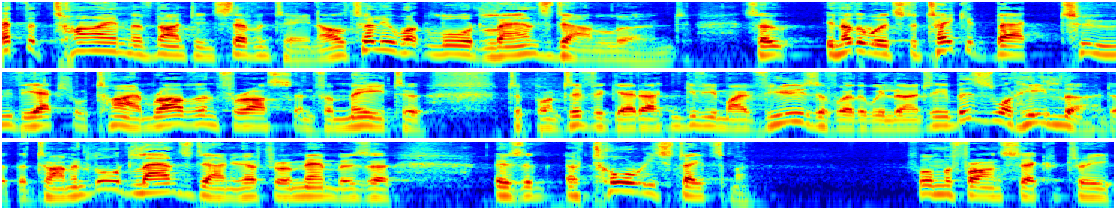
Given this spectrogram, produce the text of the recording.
At the time of 1917, I'll tell you what Lord Lansdowne learned. So, in other words, to take it back to the actual time, rather than for us and for me to, to pontificate, I can give you my views of whether we learned anything, but this is what he learned at the time. And Lord Lansdowne, you have to remember, is a, is a, a Tory statesman, former foreign secretary.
